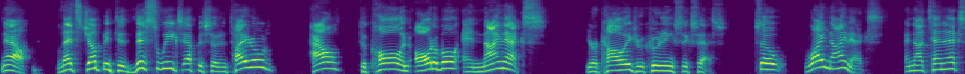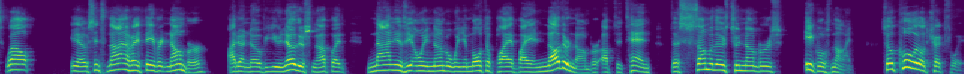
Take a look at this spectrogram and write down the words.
Now, let's jump into this week's episode entitled How to Call an Audible and 9X your college recruiting success. So why 9x and not 10x? Well, you know, since nine is my favorite number, I don't know if you know this or not, but nine is the only number when you multiply it by another number up to 10, the sum of those two numbers equals nine. So cool little trick for you.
